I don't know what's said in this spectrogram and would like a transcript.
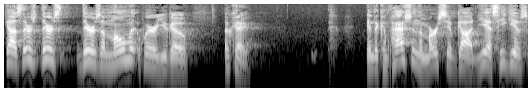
guys, there's, there's, there's a moment where you go, okay, in the compassion the mercy of God, yes, He gives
